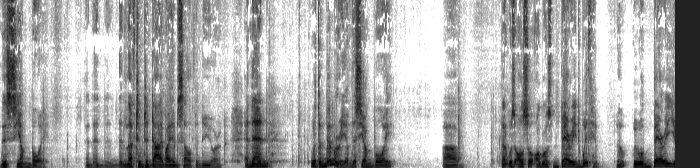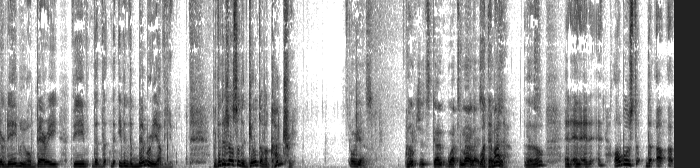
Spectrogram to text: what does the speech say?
this young boy and, and, and left him to die by himself in New York. And then, with the memory of this young boy, um, that was also almost buried with him. You know? We will bury your name. We will bury the, the, the, the even the memory of you. But then there's also the guilt of a country, Oh yes, No? which is Guatemala. Guatemala. You Yes. know, and and, and, and almost the uh, uh,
